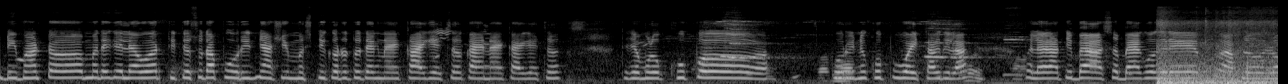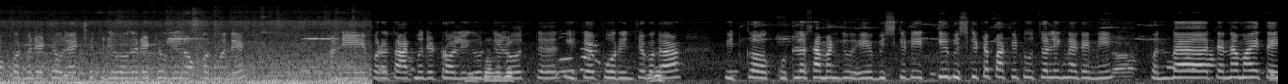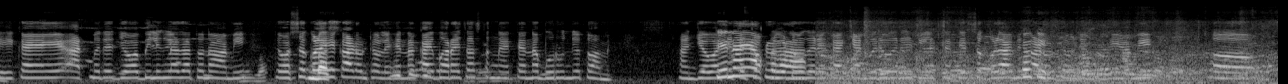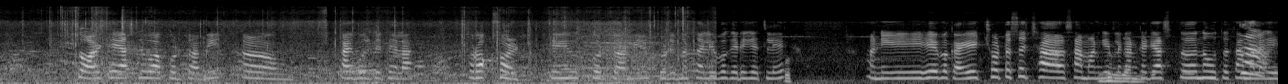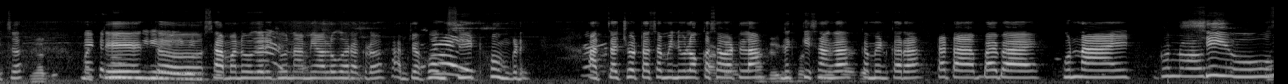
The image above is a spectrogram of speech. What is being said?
डीमार्टमध्ये गेल्यावर तिथेसुद्धा पोरींनी अशी मस्ती करत होत्या नाही काय घ्यायचं काय नाही काय घ्यायचं. त्याच्यामुळं खूप पोरीने खूप वैताग दिला. पहिला रात्री बॅ असं बॅग वगैरे आपलं लॉकरमध्ये ठेवल्या छत्री वगैरे ठेवली लॉकरमध्ये. आणि परत आतमध्ये ट्रॉली घेऊन गेलो. तर इथे पोरींचे बघा इतकं कुठलं सामान घेऊ? हे बिस्किट इतकी बिस्किटं पाकिट उचलली नाही त्यांनी. पण त्यांना माहीत आहे हे काय आतमध्ये जेव्हा बिलिंगला जातो ना आम्ही तेव्हा सगळं हे काढून ठेवलं. ह्यांना काय भरायचं असतं नाही त्यांना भरून देतो आम्ही. आणि जेव्हा चॉकलेट. वगैरे काय कॅडबरी वगैरे घेतलं असतं ते सगळं आम्ही. काढून ठेवले. आम्ही सॉल्ट हे असलं वापरतो आम्ही. काय बोलते त्याला? रॉक सॉल्ट ते यूज करतो आम्ही. थोडे मसाले वगैरे घेतले. आणि हे बघा हे छोटंसं छा सामान घेतलं कारण का जास्त नव्हतं आम्हाला घ्यायचं. मग ते सामान वगैरे घेऊन आम्ही आलो घराकडं. आमच्या होम स्वीट होमकडे आजचा छोटासा मिनी व्लॉग कसा वाटला? नक्की सांगा. कमेंट करा. Tata. Bye bye good night good night see you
